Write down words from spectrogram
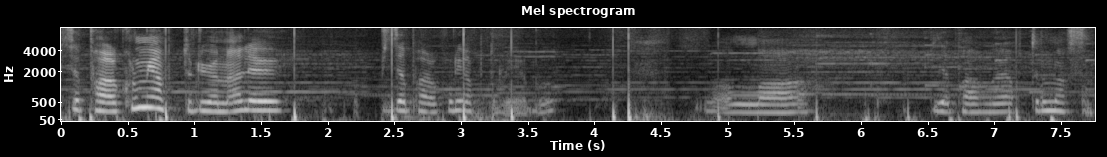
Bize parkur mu yaptırıyorsun Alev? Bize parkur yaptırıyor bu. Vallahi bize parkur yaptırmasın.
